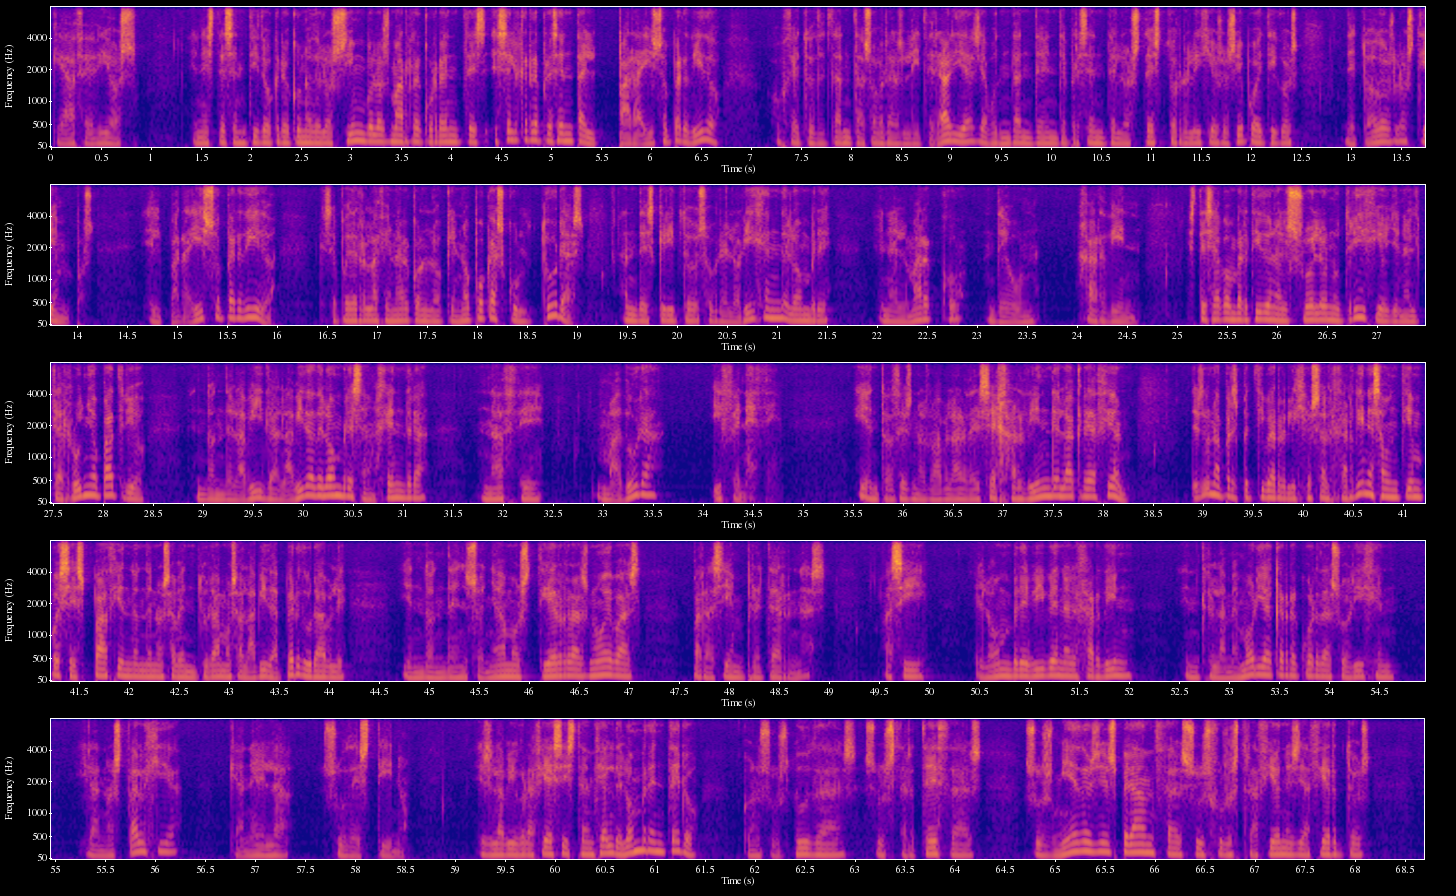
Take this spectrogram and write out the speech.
que hace Dios. En este sentido creo que uno de los símbolos más recurrentes es el que representa el paraíso perdido, objeto de tantas obras literarias y abundantemente presente en los textos religiosos y poéticos de todos los tiempos. el paraíso perdido, que se puede relacionar con lo que no pocas culturas han descrito sobre el origen del hombre en el marco de un jardín. Este se ha convertido en el suelo nutricio y en el terruño patrio, en donde la vida, la vida del hombre se engendra, nace, madura y fenece. Y entonces nos va a hablar de ese jardín de la creación. Desde una perspectiva religiosa, el jardín es a un tiempo ese espacio en donde nos aventuramos a la vida perdurable y en donde ensoñamos tierras nuevas para siempre eternas. Así, el hombre vive en el jardín entre la memoria que recuerda su origen y la nostalgia que anhela su destino. Es la biografía existencial del hombre entero, con sus dudas, sus certezas, sus miedos y esperanzas, sus frustraciones y aciertos,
